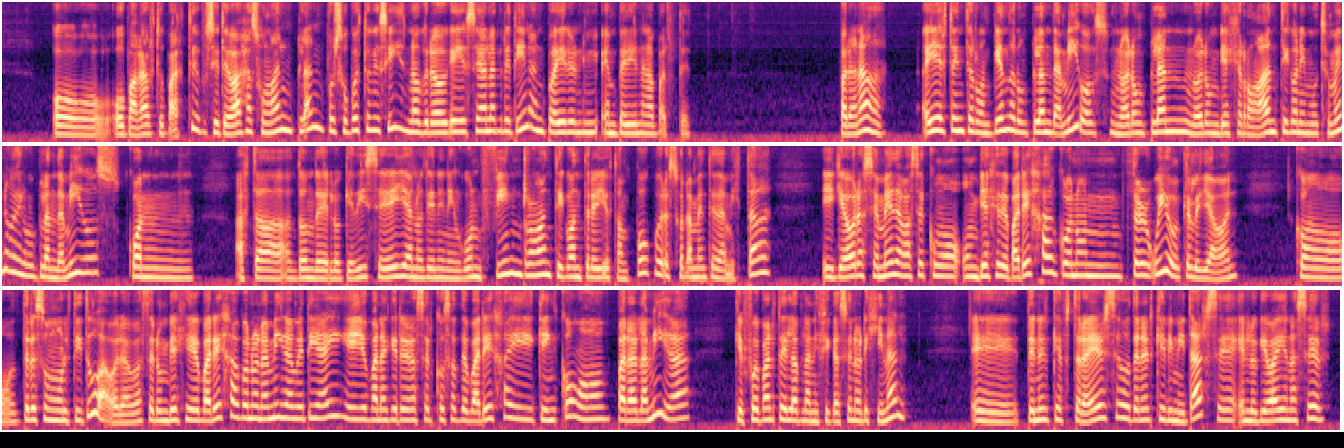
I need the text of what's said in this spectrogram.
o, pagar tu parte. Si te vas a sumar un plan, por supuesto que sí. No creo que sea la cretina en pedir, en pedir una parte. Para nada ahí está interrumpiendo en un plan de amigos. No era un plan, no era un viaje romántico ni mucho menos, era un plan de amigos con hasta donde lo que dice ella no tiene ningún fin romántico entre ellos tampoco, era solamente de amistad. Y que ahora se mete, va a ser como un viaje de pareja con un third wheel que le llaman. Como tres o multitud ahora, va a ser un viaje de pareja con una amiga metida ahí y ellos van a querer hacer cosas de pareja y qué incómodo para la amiga, que fue parte de la planificación original, eh, tener que abstraerse o tener que limitarse en lo que vayan a hacer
